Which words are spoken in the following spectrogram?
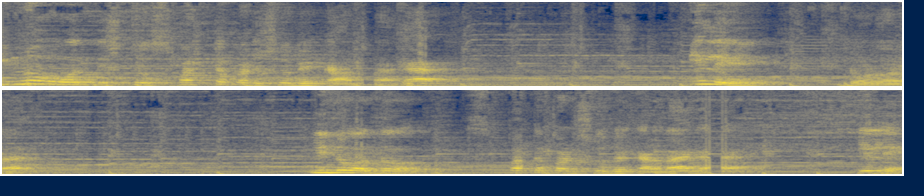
ಇನ್ನೂ ಒಂದಿಷ್ಟು ಸ್ಪಷ್ಟಪಡಿಸಬೇಕಾದಾಗ, ಇಲ್ಲಿ ನೋಡೋಣ. ಇನ್ನು ಒಂದು ಸ್ಪಷ್ಟಪಡಿಸಬೇಕಾದಾಗ, ಇಲ್ಲಿ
